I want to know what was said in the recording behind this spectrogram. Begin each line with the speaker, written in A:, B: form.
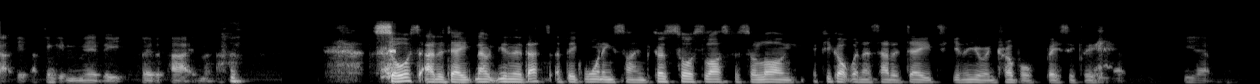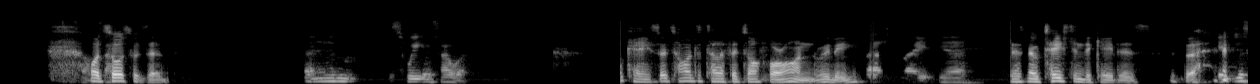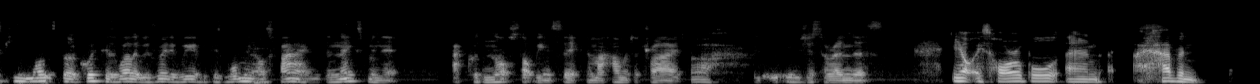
A: I think it maybe played a part in that.
B: Sauce out of date. Now, you know, that's a big warning sign because sauce lasts for so long. If you got one that's out of date, you know, you're in trouble, basically.
A: Yeah.
B: what sauce was it?
A: Um, sweet and sour.
B: Okay, so it's hard to tell if it's off or on, really.
A: That's right, yeah.
B: There's no taste indicators, is there?
A: it just came on so quick as well. It was really weird because one minute I was fine, the next minute I could not stop being sick, no matter how much I tried.
B: Oh.
A: It, it was just horrendous.
B: You know, it's horrible, and I haven't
